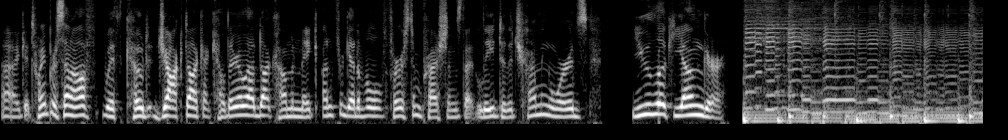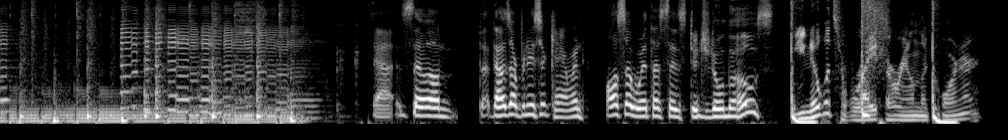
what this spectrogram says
Uh, get 20% off with code JOCKDOC at calderalab.com and make unforgettable first impressions that lead to the charming words, You look younger. Yeah, so um, th- that was our producer Cameron. Also with us is Digital in the House. You know what's right around the corner?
